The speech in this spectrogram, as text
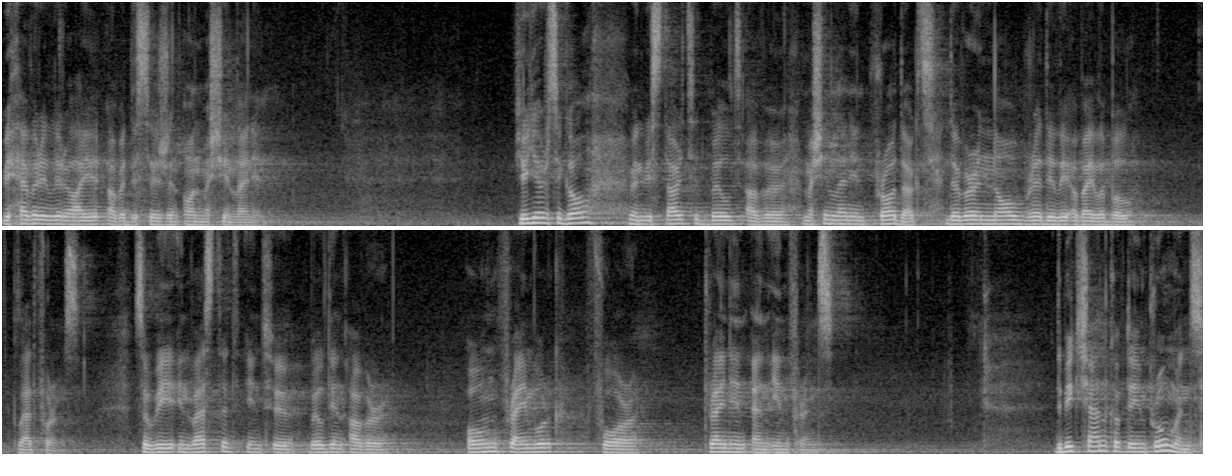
we heavily rely our decision on machine learning. A few years ago, when we started build our uh, machine learning products, there were no readily available platforms. So we invested into building our own framework for training and inference. The big chunk of the improvements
